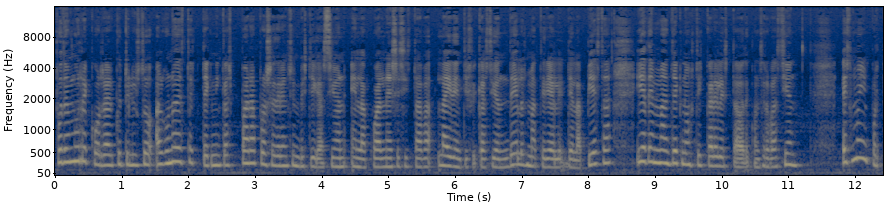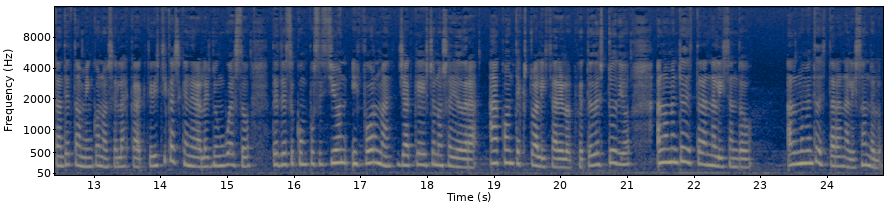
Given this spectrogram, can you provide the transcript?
podemos recordar que utilizó algunas de estas técnicas para proceder en su investigación en la cual necesitaba la identificación de los materiales de la pieza y además diagnosticar el estado de conservación. Es muy importante también conocer las características generales de un hueso desde su composición y forma, ya que esto nos ayudará a contextualizar el objeto de estudio al momento de estar analizando, al momento de estar analizándolo,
